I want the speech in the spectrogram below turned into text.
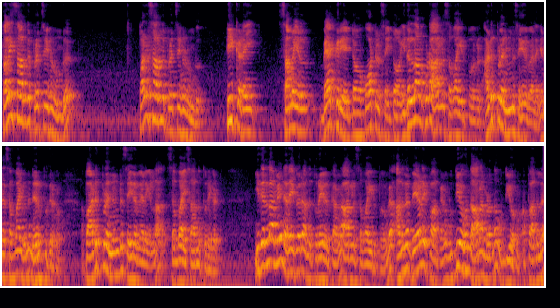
தலை சார்ந்த பிரச்சனைகள் உண்டு. பல் சார்ந்த பிரச்சனைகள் உண்டு. டீ கடை சமையல் பேக்கரி ஐட்டம் ஹோட்டல்ஸ் ஐட்டம் இதெல்லாம் கூட ஆறு செவ்வாய் இருப்பவர்கள். அடுப்பில் நின்று செய்கிற வேலை. ஏன்னா செவ்வாய் வந்து நெருப்பு கிரகம். அப்போ அடுப்பில் நின்று செய்கிற வேலைகள்லாம் செவ்வாய் சார்ந்த துறைகள். இதெல்லாமே நிறைய பேர் அந்த துறையில் இருக்காங்க. ஆறில் செவ்வாய் இருப்பவங்க. அதில் வேலை பார்க்கணும். உத்தியோகம் வந்து ஆறாம் இடம் தான் உத்தியோகம். அப்போ அதில்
